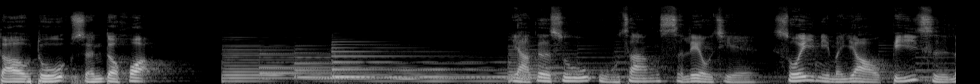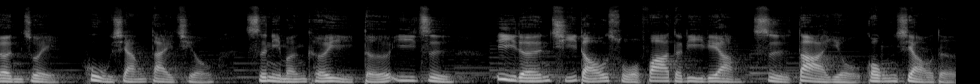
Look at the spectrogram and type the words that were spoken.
导读神的话，雅各书五章十六节，所以你们要彼此认罪，互相代求。使你们可以得医治。一人祈祷所发的力量是大有功效的。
